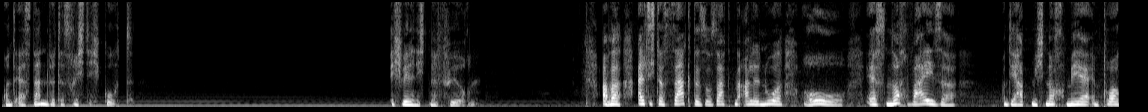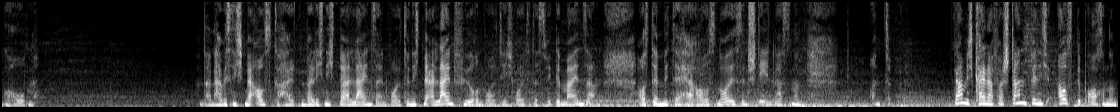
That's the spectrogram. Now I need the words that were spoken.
Und erst dann wird es richtig gut. Ich will nicht mehr führen. Aber als ich das sagte, so sagten alle nur, oh, er ist noch weiser, und ihr habt mich noch mehr emporgehoben. Und dann habe ich es nicht mehr ausgehalten, weil ich nicht mehr allein sein wollte, nicht mehr allein führen wollte. Ich wollte, dass wir gemeinsam aus der Mitte heraus Neues entstehen lassen. Und, und da mich keiner verstand, bin ich ausgebrochen und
